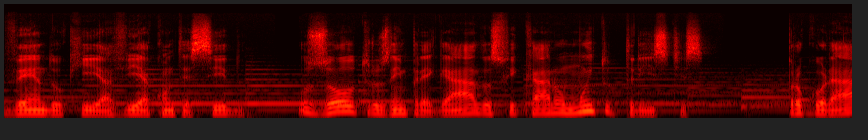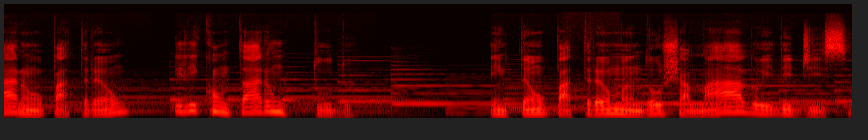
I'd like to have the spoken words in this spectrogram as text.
Vendo o que havia acontecido, os outros empregados ficaram muito tristes. Procuraram o patrão e lhe contaram tudo. Então o patrão mandou chamá-lo e lhe disse:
